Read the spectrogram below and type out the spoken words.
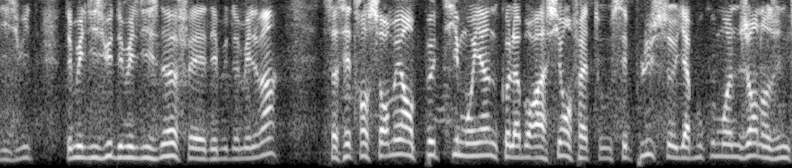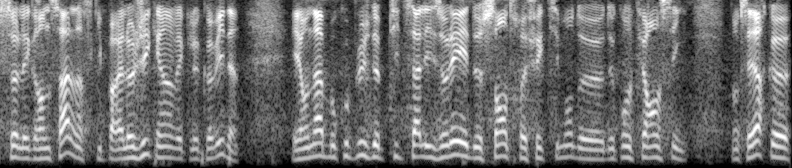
18, 2018, 2019 et début 2020, ça s'est transformé en petits moyens de collaboration, en fait, où c'est plus, il y a beaucoup moins de gens dans une seule et grande salle, hein, ce qui paraît logique hein, avec le Covid, et on a beaucoup plus de petites salles isolées et de centres effectivement de, de conférencing. Donc c'est à dire que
